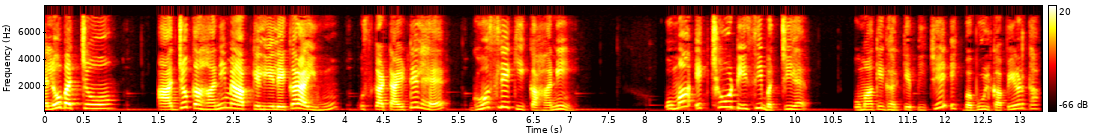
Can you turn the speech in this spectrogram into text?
हेलो बच्चों, आज जो कहानी मैं आपके लिए लेकर आई हूँ, उसका टाइटल है घोंसले की कहानी। उमा एक छोटी सी बच्ची है। उमा के घर के पीछे एक बबूल का पेड़ था।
